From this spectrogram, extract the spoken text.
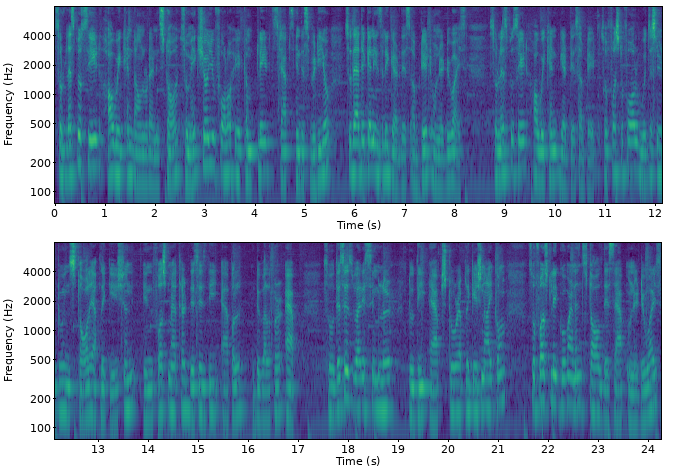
So let's proceed how we can download and install. So make sure you follow here complete steps in this video so that you can easily get this update on your device. So let's proceed how we can get this update. So first of all we just need to install application in first method. This is the apple developer app. So this is very similar to the app store application icon. So firstly go and install this app on your device.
